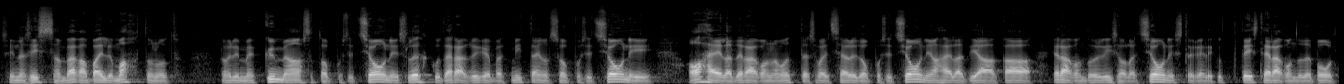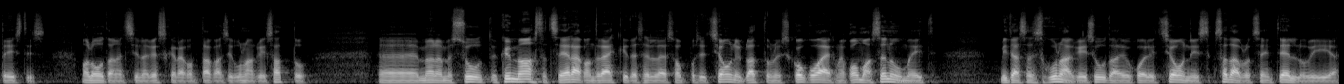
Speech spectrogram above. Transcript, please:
sinna sisse on väga palju mahtunud. me olime kümme aastat opositsioonis, lõhkuda ära kõigepealt mitte ainult see opositsiooni ahelad erakonna mõttes, vaid seal olid opositsiooniahelad ja ka erakond oli isolatsioonis tegelikult teiste erakondade poolt Eestis. ma loodan, et sinna Keskerakond tagasi kunagi ei satu. Äh, me oleme suutnud kümme aastat see erakond rääkida selles opositsiooniplatvormis kogu aeg nagu oma sõnumeid, mida sa siis kunagi ei suuda ju koalitsioonis sada protsenti ellu viia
